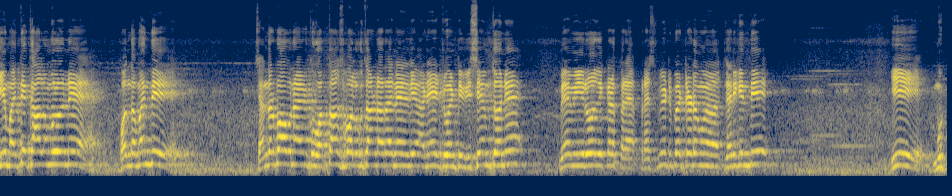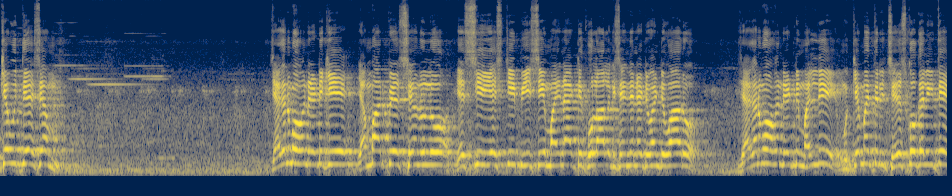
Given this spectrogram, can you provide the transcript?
ఈ మధ్య కాలంలోనే కొంతమంది చంద్రబాబు నాయుడుకు ఒత్తాసు పలుకుతున్నారనేది అనేటువంటి విషయంతోనే మేము ఈరోజు ఇక్కడ ప్రె ప్రెస్ మీట్ పెట్టడం జరిగింది. ఈ ముఖ్య ఉద్దేశం జగన్మోహన్ రెడ్డికి ఎంఆర్పిఎస్ శ్రేణులు ఎస్సీ ఎస్టీ బీసీ మైనార్టీ కులాలకు చెందినటువంటి వారు జగన్మోహన్ రెడ్డిని మళ్ళీ ముఖ్యమంత్రిని చేసుకోగలిగితే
